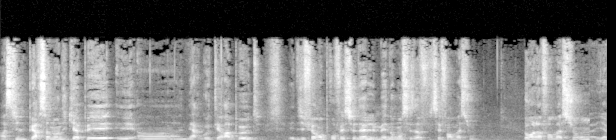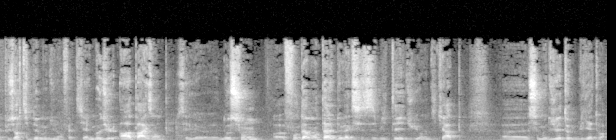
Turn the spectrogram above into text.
Ainsi, une personne handicapée et un ergothérapeute et différents professionnels mèneront ces formations. Durant la formation, euh, il y a plusieurs types de modules en fait. Il y a le module A par exemple, c'est la notion euh, fondamentale de l'accessibilité et du handicap. Euh, ce module est obligatoire.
